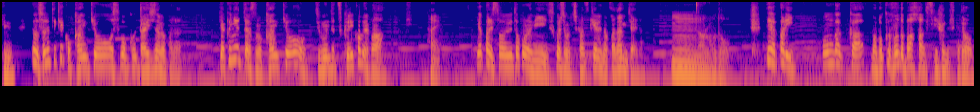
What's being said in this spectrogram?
でもそれって結構環境をすごく大事なのかな。逆に言ったらその環境を自分で作り込めば、はい。やっぱりそういうところに少しでも近づけるのかなみたいな。うん、なるほど。で、やっぱり音楽家、まあ僕本当バッハが好きなんですけど、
